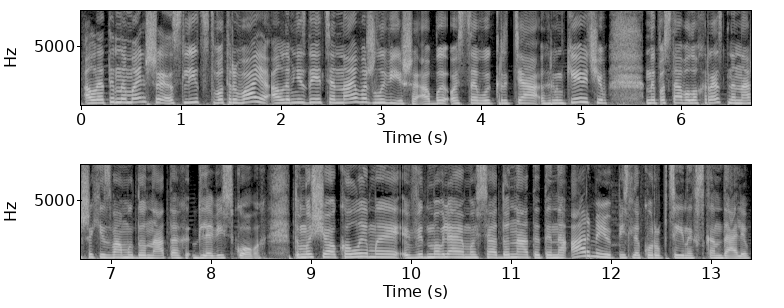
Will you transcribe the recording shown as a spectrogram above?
Але тим не менше слідство триває. Але мені здається, найважливіше, аби ось це викриття Гринкевичів не поставило хрест на наших із вами донатах для військових. Тому що коли ми відмовляємося донатити на армію після корупційних скандалів,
